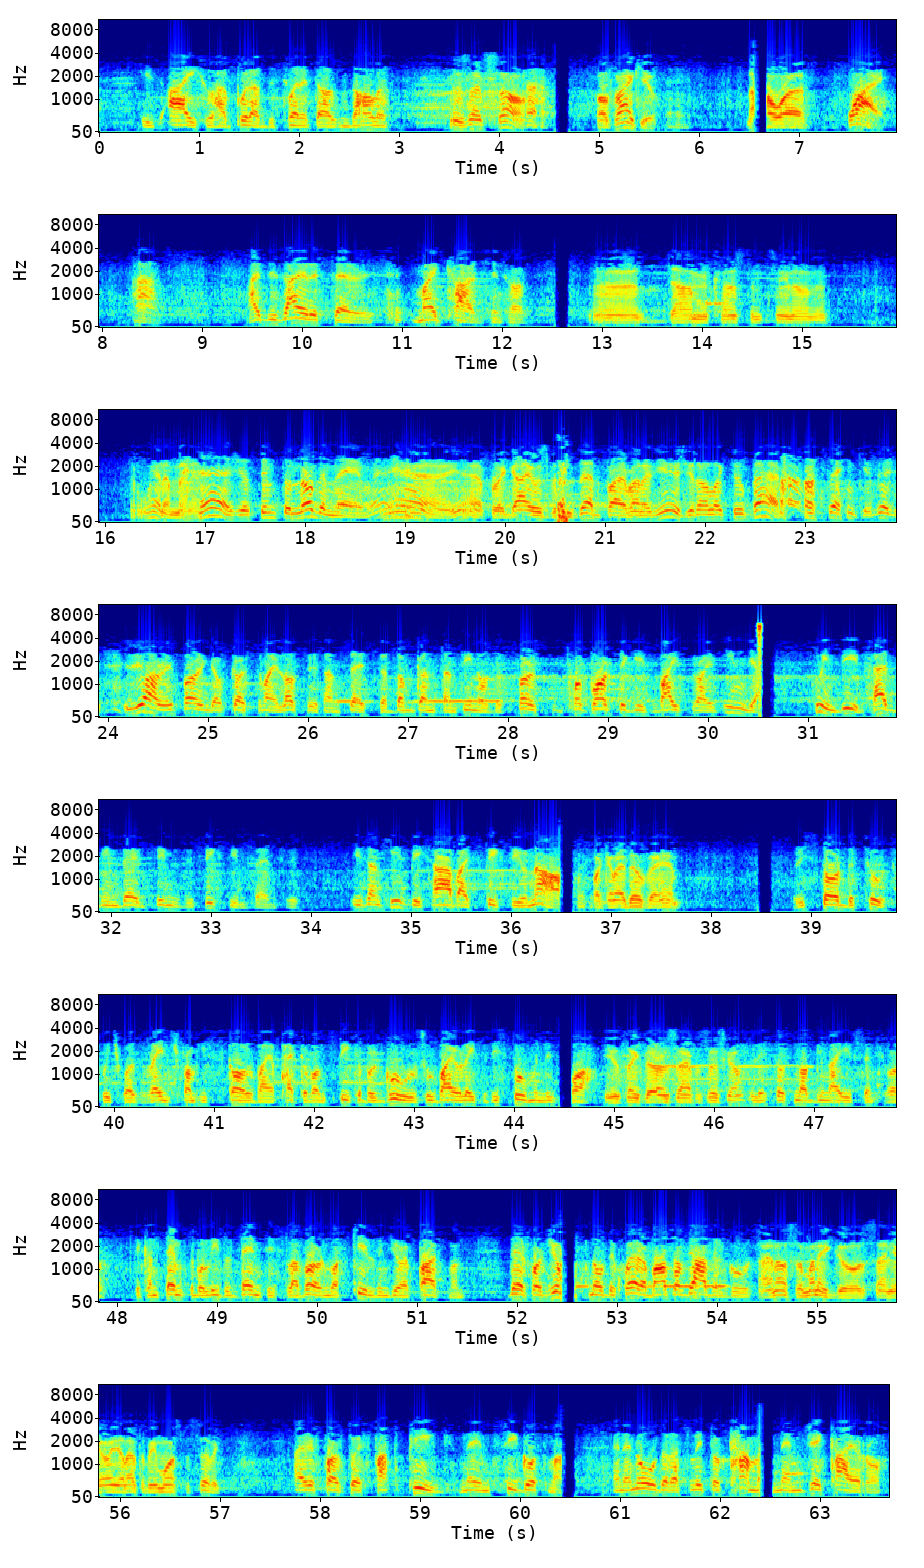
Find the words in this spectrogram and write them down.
It's I who have put up the $20,000. Is that so? well, thank you. Now, uh, why? Ah, I desire a service. My card, Senor. Uh, Don Constantino. Wait a minute. Yes, you seem to know the name. Eh? Yeah, yeah. For a guy who's been dead 500 years, you don't look too bad. Oh, thank you. You are referring, of course, to my illustrious ancestor, Don Constantino, the first Portuguese viceroy of India, who indeed had been dead since the 16th century. It's on his behalf I speak to you now. What can I do for him? Restored the tooth which was wrenched from his skull by a pack of unspeakable ghouls who violated his tomb in Lisboa. You think they're in San Francisco? Let us not be naive, Senor. The contemptible little dentist Laverne was killed in your apartment. Therefore, you must know the whereabouts of the other ghouls. I know so many ghouls, senor. You'll have to be more specific. I refer to a fat pig named C. Gutman and an odorous little comet named J. Cairo.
